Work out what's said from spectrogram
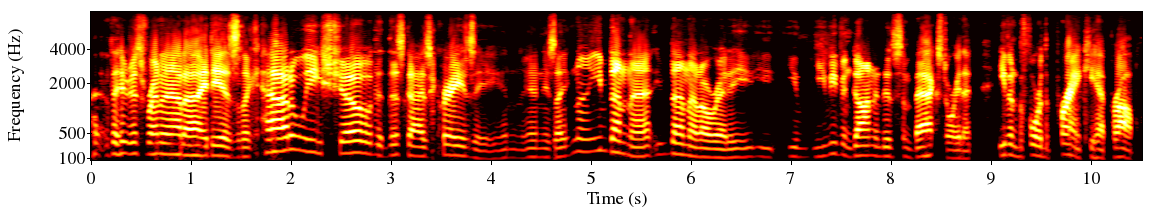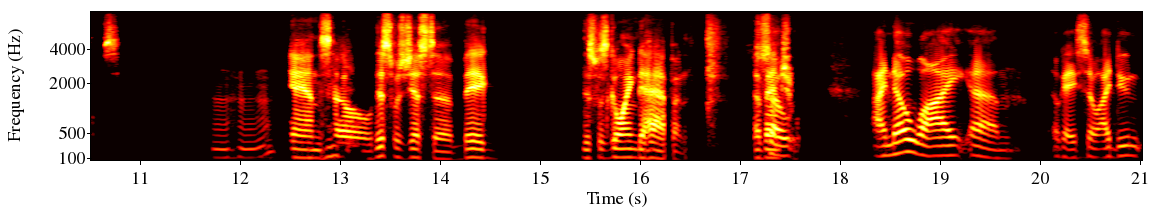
They're just running out of ideas. Like, how do we show that this guy's crazy? And and he's like, no, you've done that. You've done that already. You, you you've even gone into some backstory that even before the prank, he had problems. Mm-hmm. And Mhm. so this was just a big. This was going to happen eventually. So I know why. Um, okay, so I do,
